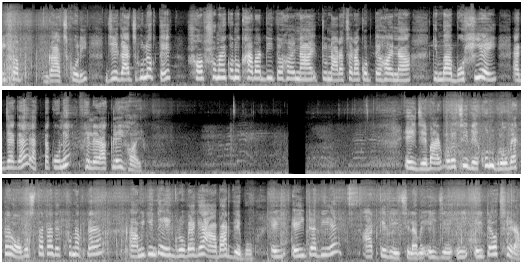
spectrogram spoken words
এইসব গাছ করি। যে গাছগুলোতে সব সময় কোনো খাবার দিতে হয় না, একটু নাড়াচাড়া করতে হয় না, কিংবা বসিয়েই এক জায়গায় একটা কোণে ফেলে রাখলেই হয়। এই যে বার করেছি, দেখুন গ্রো ব্যাগটার অবস্থাটা, দেখুন আপনারা। আমি কিন্তু এই গ্রো ব্যাগে আবার দেব। এই, এইটা দিয়ে আটকে দিয়েছিলাম। এই যে, এই, এইটাও ছেঁড়া।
